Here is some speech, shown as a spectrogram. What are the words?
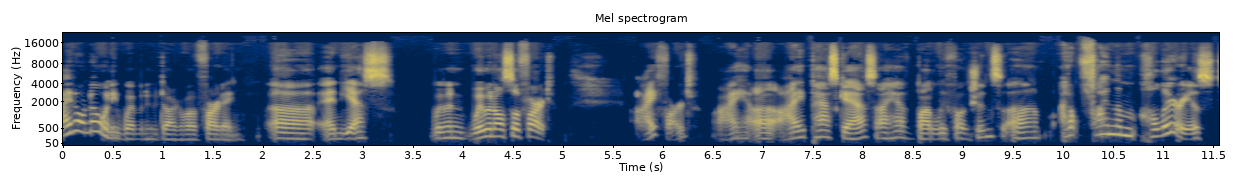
I don't know any women who talk about farting. Uh, and yes, women women also fart. I fart. I uh, I pass gas. I have bodily functions. Uh, I don't find them hilarious.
